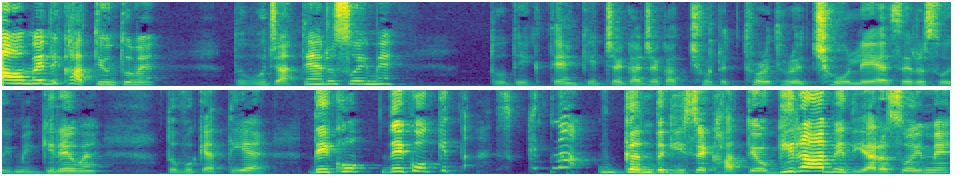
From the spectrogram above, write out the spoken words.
आओ मैं दिखाती हूँ तुम्हें। तो वो जाते हैं रसोई में। तो देखते हैं कि जगह जगह छोटे थोड़े थोड़े छोले ऐसे रसोई में गिरे हुए हैं। तो वो कहती है देखो देखो कितना कितना गंदगी से खाते हो गिरा भी दिया रसोई में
